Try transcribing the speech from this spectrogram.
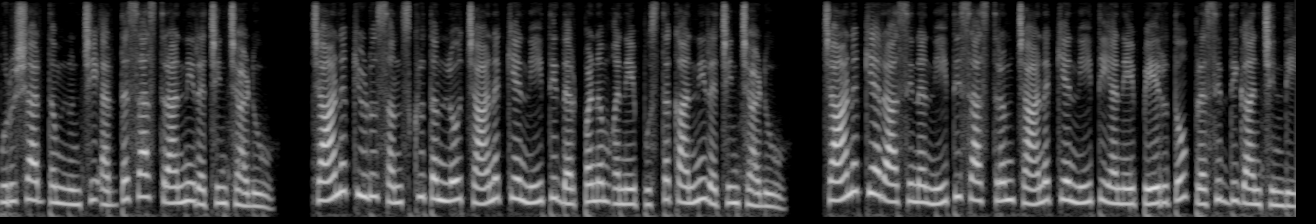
పురుషార్థం నుంచి అర్థశాస్త్రాన్ని రచించాడు. చాణక్యుడు సంస్కృతంలో చాణక్య నీతి దర్పణం అనే పుస్తకాన్ని రచించాడు. చాణక్య రాసిన నీతిశాస్త్రం చాణక్య నీతి అనే పేరుతో ప్రసిద్ధిగాంచింది.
